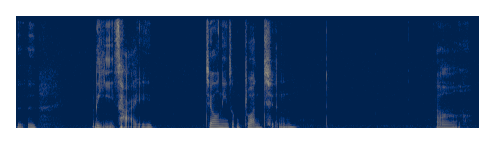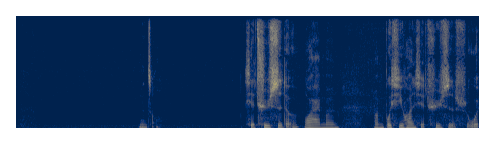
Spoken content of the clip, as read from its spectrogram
的、理财，教你怎么赚钱，啊，那种写趋势的，我还蛮。蛮不喜欢写趋势书诶，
